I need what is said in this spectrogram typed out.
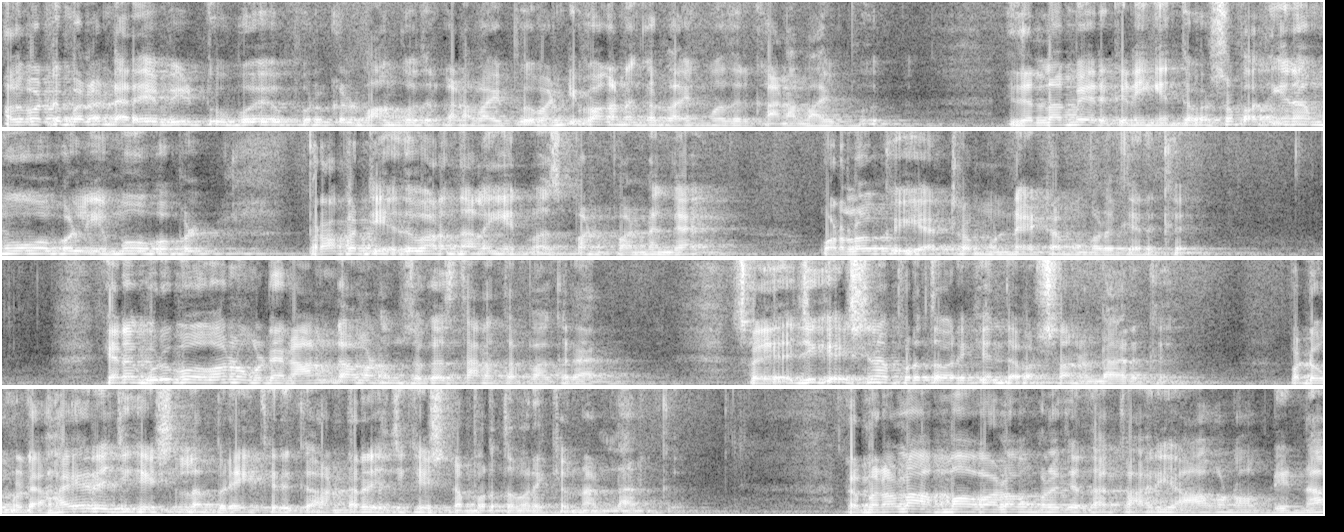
அது மட்டும் இல்லை நிறைய வீட்டு உபயோகப் பொருட்கள் வாங்குவதற்கான வாய்ப்பு வண்டி வாகனங்கள் வாங்குவதற்கான வாய்ப்பு இதெல்லாமே இருக்குது நீங்கள் இந்த வருஷம் பார்த்தீங்கன்னா மூவபிள் இம்மூவபிள் ப்ராப்பர்ட்டி எதுவாக இருந்தாலும் இன்வெஸ்ட்மெண்ட் பண்ணுங்கள் ஓரளவுக்கு ஏற்ற முன்னேற்றம் உங்களுக்கு இருக்குது ஏன்னா குரு பகவான் உங்களுடைய நான்காம் இடம் சுகஸ்தானத்தை பார்க்குறார். ஸோ எஜுகேஷனை பொறுத்த வரைக்கும் இந்த வருஷம் நல்லா இருக்குது பட் உங்களுடைய ஹையர் எஜுகேஷனில் பிரேக் இருக்குது அண்டர் எஜுகேஷனை பொறுத்த வரைக்கும் நல்லா இருக்குது ரொம்ப நாளாக அம்மாவால் உங்களுக்கு எதாவது காரியம் ஆகணும் அப்படின்னா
